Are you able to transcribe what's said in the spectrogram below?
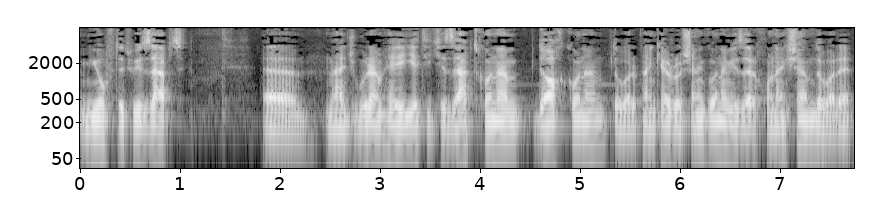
میفته توی ضبط. مجبورم هی یه تیکه ضبط کنم داغ کنم دوباره پنکه روشن کنم یه ذره خنک دوباره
